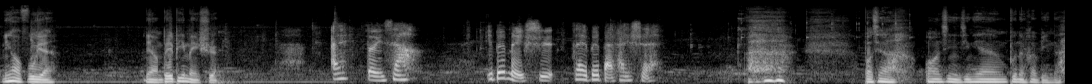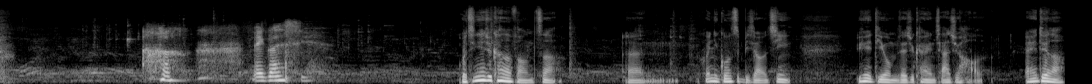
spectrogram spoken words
你好，服务员，两杯冰美式。哎，等一下，一杯美式，再一杯白开水。抱歉啊，忘记你今天不能喝冰的。没关系。我今天去看了房子啊，嗯，和你公司比较近，月底我们再去看一家就好了。哎，对了，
